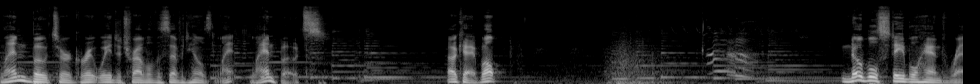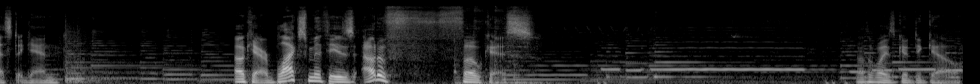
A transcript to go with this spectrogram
Land boats are a great way to travel the Seven Hills. Land, land boats? Okay, well. Noble stable hand rest again. Okay, our blacksmith is out of focus. Otherwise good to go.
